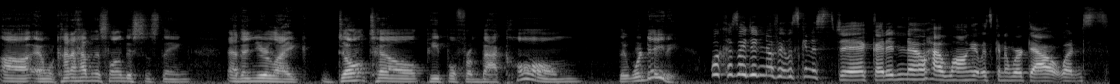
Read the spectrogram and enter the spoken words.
uh, and we're kind of having this long distance thing, and then you're like, don't tell people from back home that we're dating. Well, because I didn't know if it was going to stick. I didn't know how long it was going to work out once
